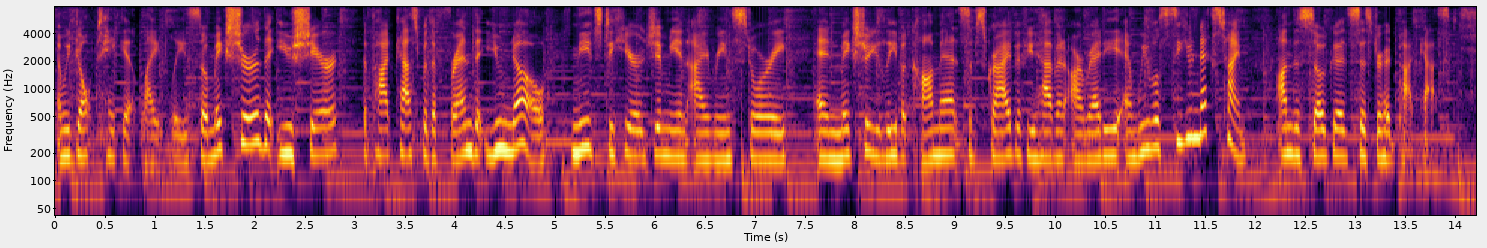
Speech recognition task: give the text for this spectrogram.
and we don't take it lightly. So make sure that you share the podcast with a friend that you know needs to hear Jimmy and Irene's story. And make sure you leave a comment, subscribe if you haven't already. And we will see you next time on the So Good Sisterhood podcast.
